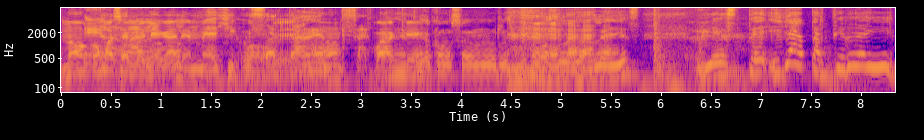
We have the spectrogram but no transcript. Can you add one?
no, ¿cómo hacerlo ilegal en México? Exactamente, exactamente. ¿Para qué? Yo, como soy muy respetuoso de las leyes. Y, este, y ya a partir de ahí,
